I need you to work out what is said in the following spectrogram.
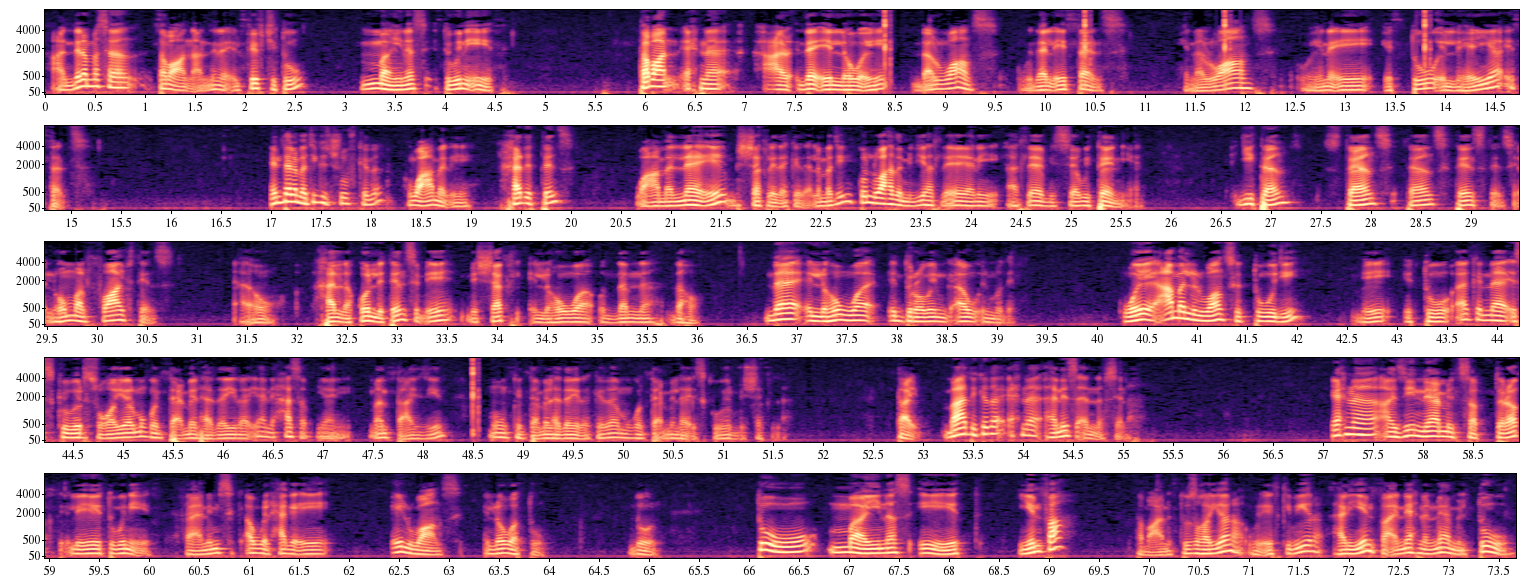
عندنا مثلا طبعا عندنا ال 52 minus 28 طبعا إحنا ده إيه اللي هو إيه؟ ده الوانس وده الايه التنس هنا الوانس وهنا إيه؟ التو اللي هي التنس أنت لما تيجي تشوف كده هو عمل إيه؟ خد ال tens وعمل لها إيه؟ بالشكل ده كده. لما تيجي كل واحدة من دي هتلاقيها يعني هتلاقيها بتساوي تاني يعني. دي tens tens tens tens tens اللي هما ال five tens أهو خلى كل tens بايه بالشكل اللي هو قدامنا ده أهو. ده اللي هو الدروينج أو الموديل. وعمل الوانس التو دي بال two أكنها square صغير ممكن تعملها دايرة يعني حسب يعني ما أنت عايزين. ممكن تعملها دايرة كده ممكن تعملها square بالشكل ده. طيب بعد كده إحنا هنسأل نفسنا. إحنا عايزين نعمل subtract ل 28 فهنمسك أول حاجة إيه؟ ال ones اللي هو 2 دول. 2 minus 8 ينفع؟ طبعا ال 2 صغيرة وال 8 كبيرة. هل ينفع إن إحنا نعمل 2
